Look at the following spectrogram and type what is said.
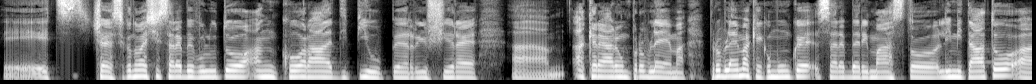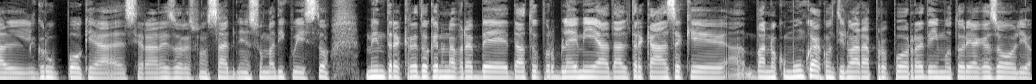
E cioè secondo me ci sarebbe voluto ancora di più per riuscire a, a creare un problema problema che comunque sarebbe rimasto limitato al gruppo che ha, si era reso responsabile insomma di questo mentre credo che non avrebbe dato problemi ad altre case che ah, vanno comunque a continuare a proporre dei motori a gasolio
